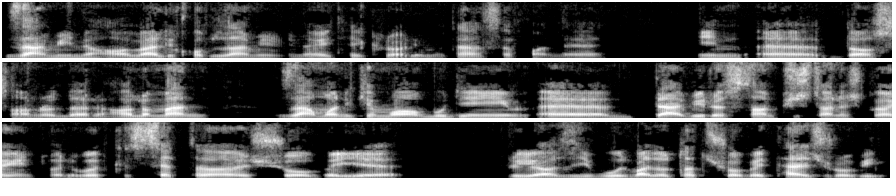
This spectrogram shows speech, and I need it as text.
زمینه ها ولی خب زمینه های تکراری متاسفانه این داستان رو داره. حالا من زمانی که ما بودیم دبیرستان پیش دانشگاه اینطوری بود که سه تا شعبه ریاضی بود و دو تا شعبه تجربی.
